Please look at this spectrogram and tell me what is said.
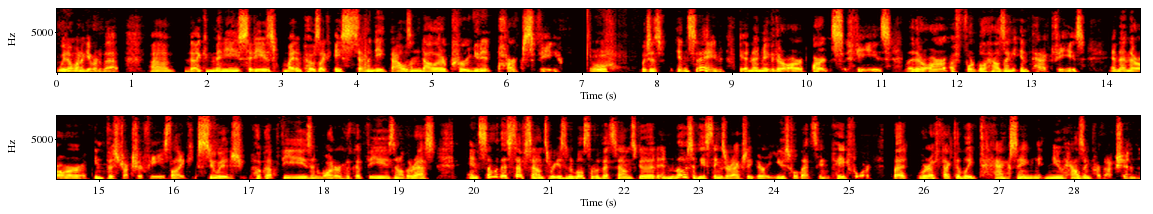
We don't want to get rid of that. Um, like many cities might impose like a seventy thousand dollar per unit parks fee. Ooh which is insane. And then maybe there are arts fees. There are affordable housing impact fees. And then there are infrastructure fees like sewage hookup fees and water hookup fees and all the rest. And some of this stuff sounds reasonable. Some of it sounds good. And most of these things are actually very useful that's getting paid for. But we're effectively taxing new housing production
